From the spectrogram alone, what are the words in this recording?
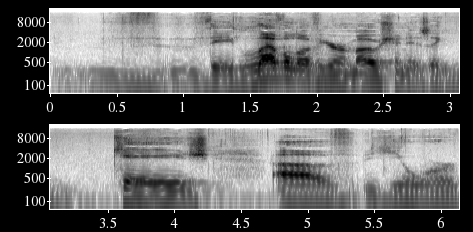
the level of your emotion is a gauge of your,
